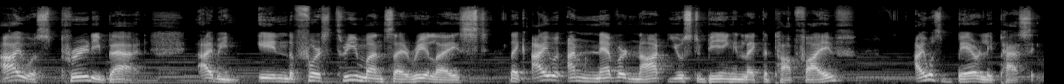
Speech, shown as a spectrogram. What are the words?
I was pretty bad. I mean, in the first three months, I realized like I w- I'm never not used to being in like the top five. I was barely passing.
